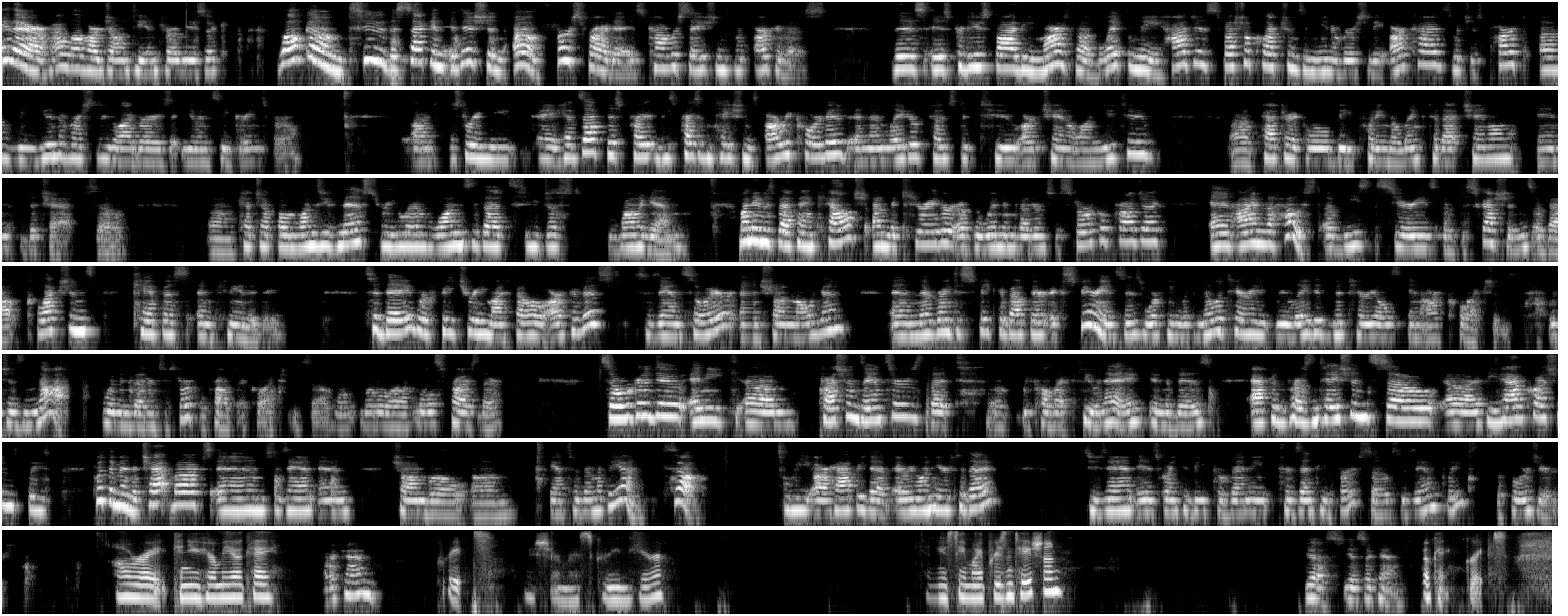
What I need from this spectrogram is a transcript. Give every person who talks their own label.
Speaker 1: Hey there, I love our John T intro music. Welcome to the second edition of First Fridays Conversations with Archivists. This is produced by the Martha Blakeney Hodges Special Collections and University Archives, which is part of the University Libraries at UNC Greensboro. Uh, just for you a heads up, this pre these presentations are recorded and then later posted to our channel on YouTube. Uh, Patrick will be putting the link to that channel in the chat. So uh, catch up on ones you've missed, relive ones that you just want again. My name is Beth Ann Koelsch. I'm the curator of the Women Veterans Historical Project, and I'm the host of these series of discussions about collections, campus, and community. Today, we're featuring my fellow archivists, Suzanne Sawyer and Sean Mulligan, and they're going to speak about their experiences working with military related materials in our collections, which is not Women Veterans Historical Project collection. So little, little, uh, little surprise there. So we're going to do any um, questions, answers that uh, we call that Q&A in the biz after the presentation. So uh, if you have questions, please put them in the chat box and Suzanne and Sean will um, answer them at the end. So we are happy to have everyone here today. Suzanne is going to be preventing, presenting first. So Suzanne, please, the floor is yours.
Speaker 2: All right, can you hear me okay?
Speaker 1: I can.
Speaker 2: Great. Let me share my screen here. Can you see my presentation?
Speaker 1: Yes, yes, I can.
Speaker 2: Okay, great.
